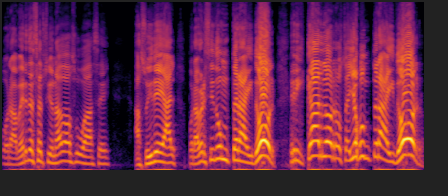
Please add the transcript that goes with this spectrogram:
Por haber decepcionado a su base, a su ideal, por haber sido un traidor. Ricardo Rosselló es un traidor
